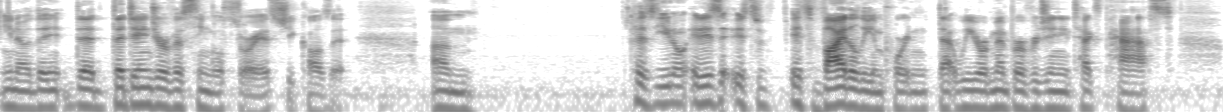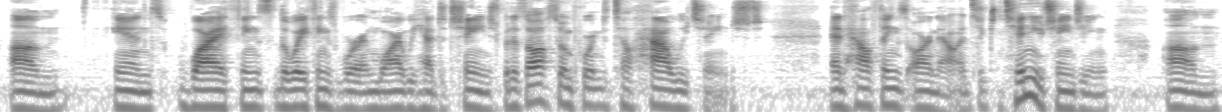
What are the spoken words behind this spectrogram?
You know the the the danger of a single story, as she calls it, because you know it is it's it's vitally important that we remember Virginia Tech's past, um, and why things the way things were and why we had to change. But it's also important to tell how we changed, and how things are now, and to continue changing. Um,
